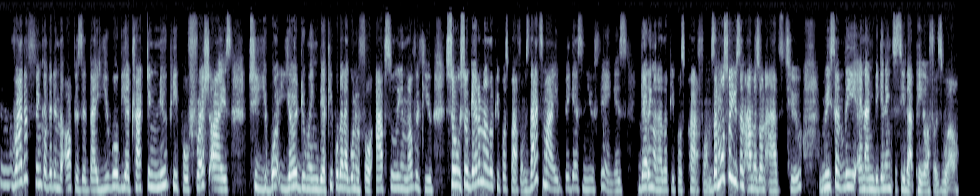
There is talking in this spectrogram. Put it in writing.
rather think of it in the opposite that you will be attracting new people fresh eyes to what you're doing. There are people that are going to fall absolutely in love with you. So so get on other people's platforms. That's my biggest new thing is getting on other people's platforms. I'm also using amazon Amazon ads too recently, and I'm beginning to see that pay off as well.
